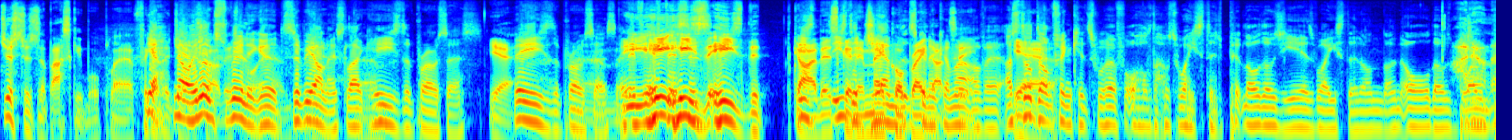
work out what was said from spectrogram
just as a basketball player, forget Yeah, the no, he looks really good. To be honest, like um, he's the process. yeah. He's the process. If- He, if he, he's is- he's the guy he's, that's he's going to make or break that come team. out of it. I still Yeah. don't think it's worth all those wasted, all those years wasted on, on all those I blown don't know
